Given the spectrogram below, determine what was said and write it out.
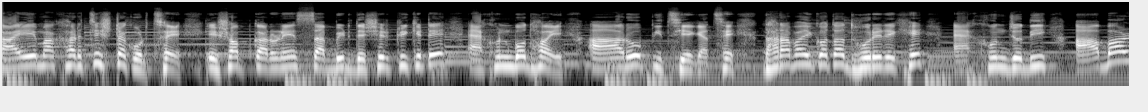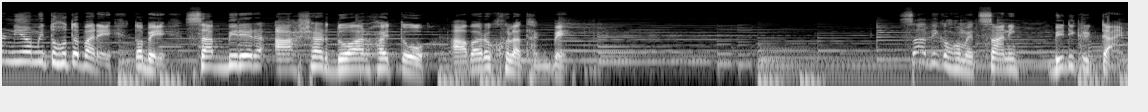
গায়ে মাখার চেষ্টা করছে। এসব কারণে সাব্বির দেশের ক্রিকেটে এখন বোধ হয় আরও পিছিয়ে গেছে। ধারাবাহিকতা ধরে রেখে এখন যদি আবার নিয়মিত হতে পারে, তবে সাব্বিরের আশার দোয়ার হয়তো আবারও খোলা থাকবে। Sadiq Ahmed, Sunny, BD cric time.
